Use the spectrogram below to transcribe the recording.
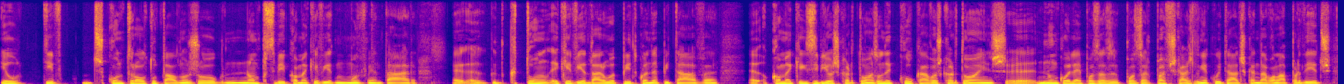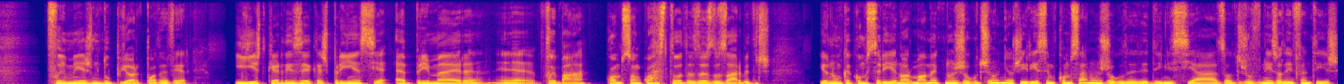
Eu tive descontrole total no jogo, não percebi como é que havia de me movimentar, eh, eh, que tom é que havia de dar o apito quando apitava, como é que exibia os cartões, onde é que colocava os cartões, nunca olhei para os, para os, para fiscais de linha coitados que andavam lá perdidos, foi mesmo do pior que pode haver. E isto quer dizer que a experiência, a primeira, foi má, como são quase todas as dos árbitros, eu nunca começaria normalmente num jogo de júniores, iria sempre começar num jogo de, de, iniciados, ou de juvenis, ou de infantis,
